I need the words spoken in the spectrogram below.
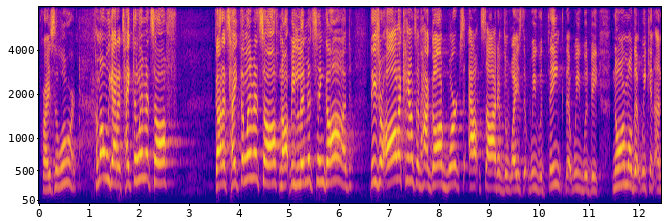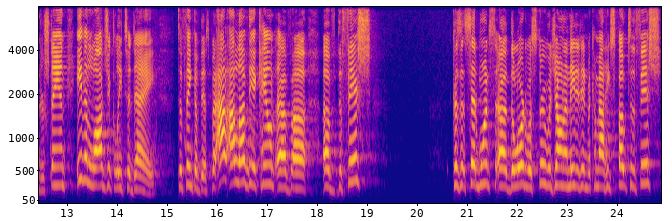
Praise the Lord. Come on, we got to take the limits off. Got to take the limits off, not be limits in God. These are all accounts of how God works outside of the ways that we would think, that we would be normal, that we can understand, even logically today to think of this. But I, I love the account of, uh, of the fish because it said once uh, the Lord was through with Jonah, needed him to come out, he spoke to the fish.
